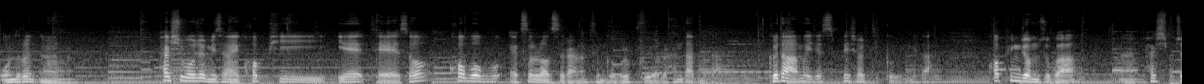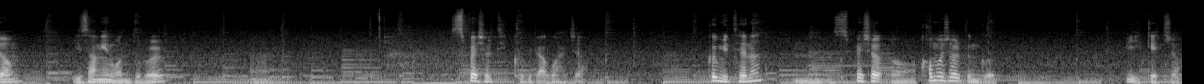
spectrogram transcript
오늘은 어, 85점 이상의 커피에 대해서 컵 오브 엑셀런스라는 등급을 부여를 한답니다. 그 다음에 이제 스페셜티급입니다. 커핑 점수가 80점 이상인 원두를 어, 스페셜티급이라고 하죠. 그 밑에는 음, 스페셜 어, 커머셜 등급이 있겠죠.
